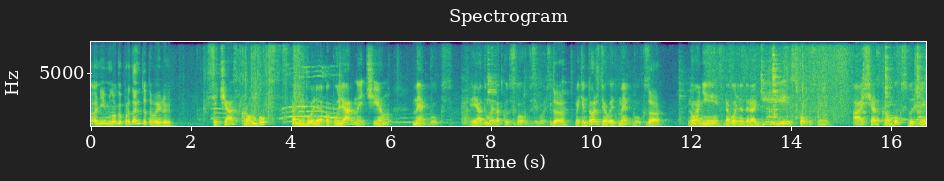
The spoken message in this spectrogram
они много продают этого или? Сейчас Chromebooks стали более популярны, чем MacBooks. Я думаю, это откуда слово взялось. Да, Macintosh делает MacBooks. да. но они довольно дорогие и фокусные. А сейчас Chromebooks вышли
